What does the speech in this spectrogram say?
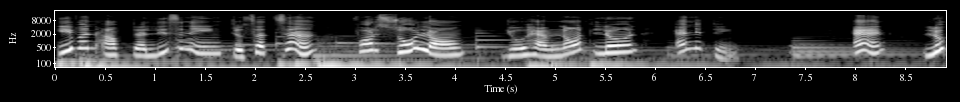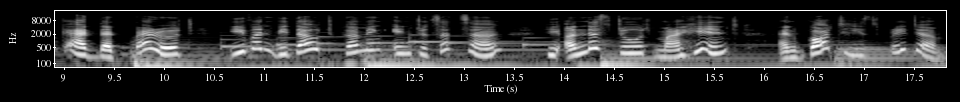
even after listening to satsang for so long you have not learned anything. And look at that parrot, even without coming into satsang, he understood my hint and got his freedom.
